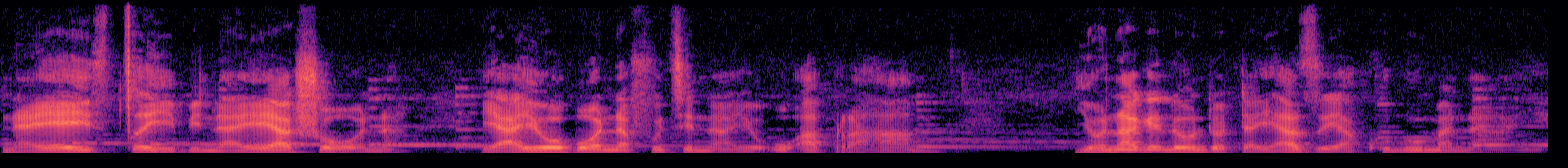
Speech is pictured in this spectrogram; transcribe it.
naye yisicebi naye yashona yayobona futhi naye uAbraham yona ke leyo ndoda yaze yakhuluma naye.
